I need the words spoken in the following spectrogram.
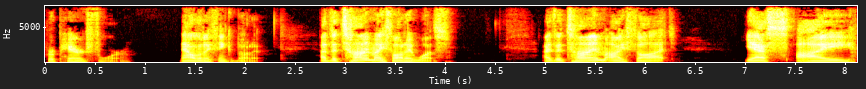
prepared for now that I think about it. At the time, I thought I was. At the time, I thought, yes, I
